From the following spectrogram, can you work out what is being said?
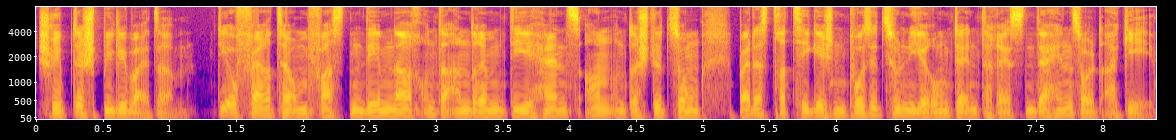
schrieb der Spiegel weiter. Die Offerte umfassten demnach unter anderem die Hands-on-Unterstützung bei der strategischen Positionierung der Interessen der Hensoldt AG.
